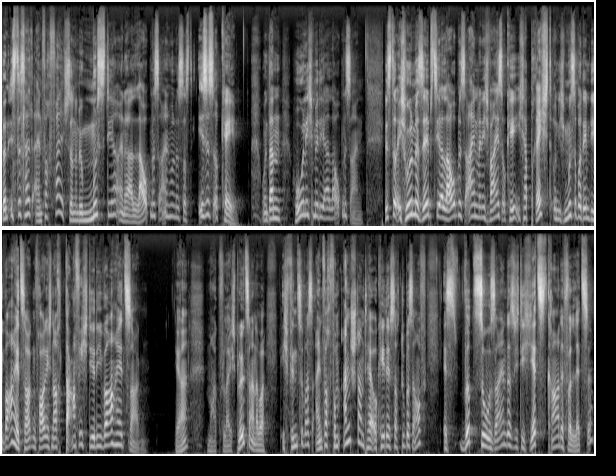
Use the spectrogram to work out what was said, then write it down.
dann ist das halt einfach falsch, sondern du musst dir eine Erlaubnis einholen, dass du sagst, ist es okay? Und dann hole ich mir die Erlaubnis ein. Wisst ihr, ich hole mir selbst die Erlaubnis ein, wenn ich weiß, okay, ich habe recht und ich muss aber dem die Wahrheit sagen, frage ich nach, darf ich dir die Wahrheit sagen? Ja, mag vielleicht blöd sein, aber ich finde sowas einfach vom Anstand her, okay, der sagt, du pass auf, es wird so sein, dass ich dich jetzt gerade verletze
